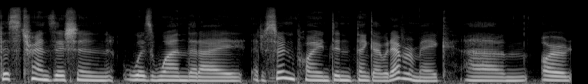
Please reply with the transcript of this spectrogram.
this transition was one that I, at a certain point, didn't think I would ever make um, or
